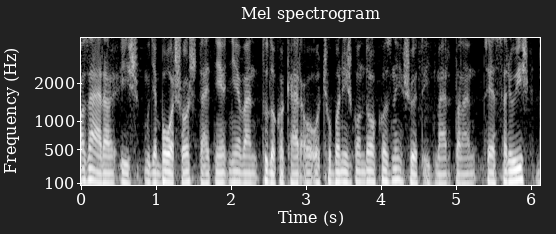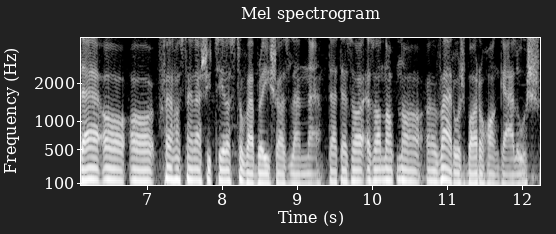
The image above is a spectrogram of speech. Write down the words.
az ára is ugye borsos, tehát ny- nyilván tudok akár olcsóban is gondolkozni, sőt így már talán célszerű is, de a, a felhasználási cél az továbbra is az lenne. Tehát ez a, ez a, na, na, a városban rohangálós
